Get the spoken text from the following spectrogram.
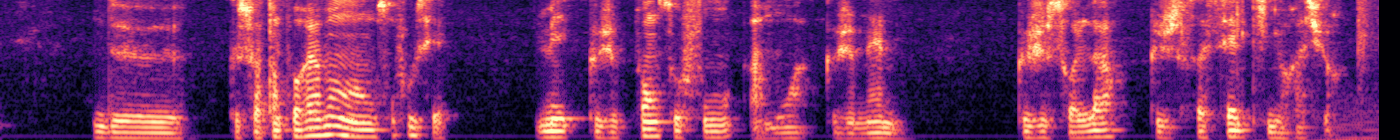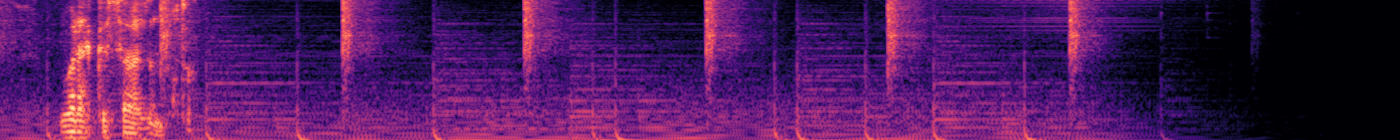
de que ce soit temporairement, hein, on s'en fout, c'est mais que je pense au fond à moi, que je m'aime, que je sois là, que je sois celle qui me rassure. Voilà que ça résonne pour toi.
